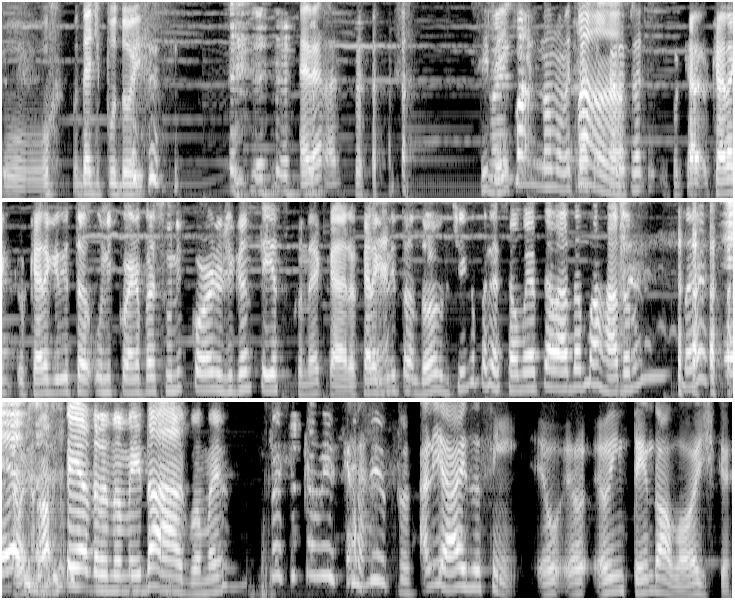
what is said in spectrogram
o, o Deadpool 2. É verdade. Se bem que Mas- normalmente mas- vai ser cada episódio. O cara, o, cara, o cara grita unicórnio, parece um unicórnio gigantesco, né, cara? O cara É. grita tinha que aparecer uma mulher pelada amarrada num, né, É, uma pedra no meio da água, mas vai ficar meio esquisito. Aliás, assim, eu, eu, eu entendo a lógica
